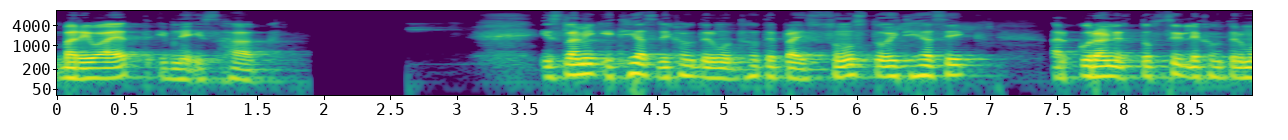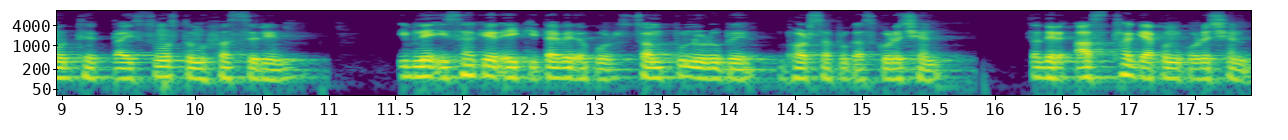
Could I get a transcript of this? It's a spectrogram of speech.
বা রেওয়ায়ত ইবনে ইসহাক। ইসলামিক ইতিহাস লেখকদের মধ্যে হতে প্রায় সমস্ত ঐতিহাসিক আর কোরআনের তফসির লেখকদের মধ্যে প্রায় সমস্ত মুফাসসিরিন। ইবনে ইসাকের এই কিতাবের ওপর সম্পূর্ণরূপে ভরসা প্রকাশ করেছেন। তাদের আস্থা জ্ঞাপন করেছেন।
